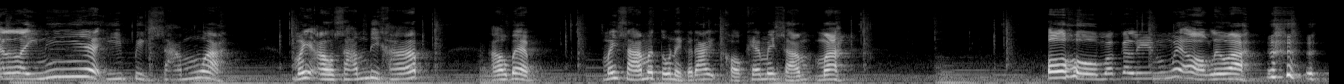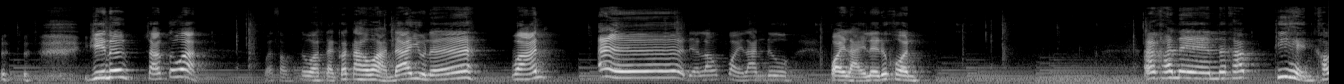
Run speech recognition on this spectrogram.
อะไรเนี่ยอีพิกซ้ำว่ะ ไม่เอาซ้ำดิครับ เอาแบบไม่ซ้ำมาตัวไหนก็ได้ ขอแค่ไม่ซ้ำมา โอ้โหมาการีนมึงไม่ออกเลยว่ะอีกทีหนึ่งสามตัวมาสองตัวแต่ก็ตาหวานได้อยู่นะ หวาน เออ เดี๋ยวลองปล่อยรันดู ปล่อยไหลเลยทุกคนอาคะแนนนะครับที่เห็นเขา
